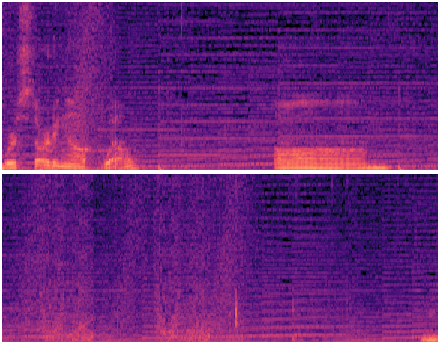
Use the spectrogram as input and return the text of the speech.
We're starting off well. Um. Hmm.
